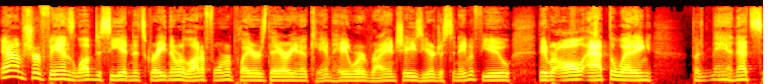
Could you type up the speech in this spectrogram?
And I'm sure fans love to see it, and it's great. And there were a lot of former players there, you know, Cam Heyward, Ryan Shazier, just to name a few. They were all at the wedding. But man, that's,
